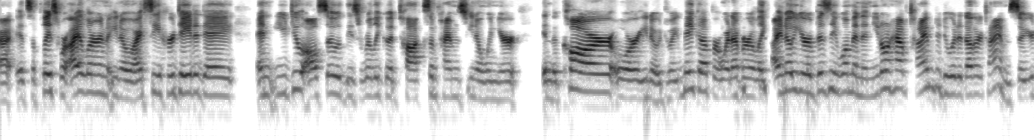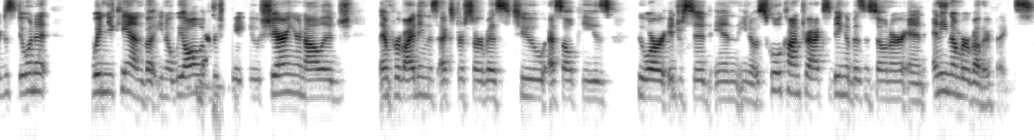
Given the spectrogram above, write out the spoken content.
I, it's a place where i learn you know i see her day to day and you do also these really good talks sometimes you know when you're in the car or you know doing makeup or whatever like i know you're a busy woman and you don't have time to do it at other times so you're just doing it when you can but you know we all yeah. appreciate you sharing your knowledge and providing this extra service to slps who are interested in you know school contracts being a business owner and any number of other things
